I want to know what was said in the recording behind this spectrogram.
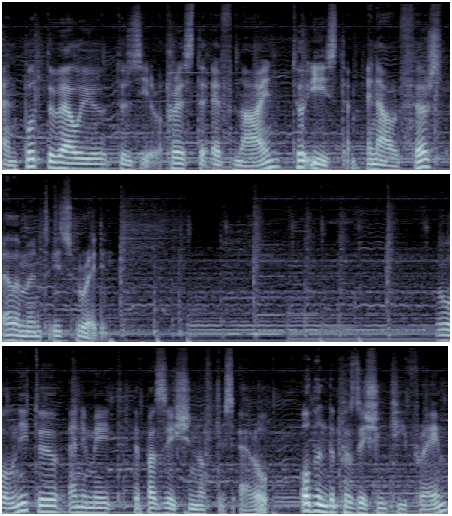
and put the value to 0. Press the F9 to ease them and our first element is ready. We will need to animate the position of this arrow. Open the position keyframe,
